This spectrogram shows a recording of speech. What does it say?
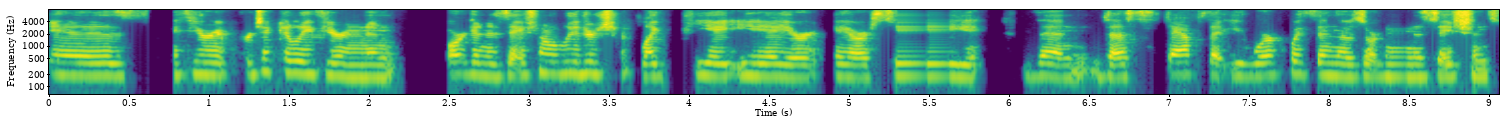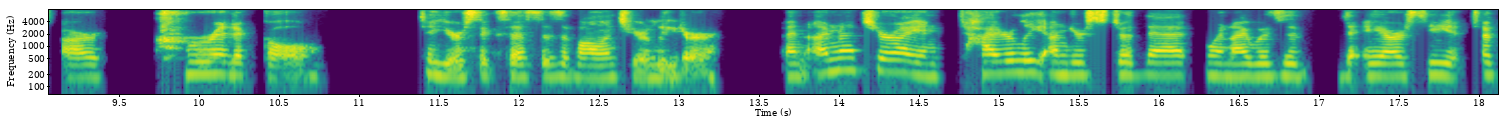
is if you're particularly if you're in an organizational leadership like PAEA or ARC, then the staff that you work with in those organizations are critical to your success as a volunteer leader. And I'm not sure I entirely understood that when I was at the ARC. It took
